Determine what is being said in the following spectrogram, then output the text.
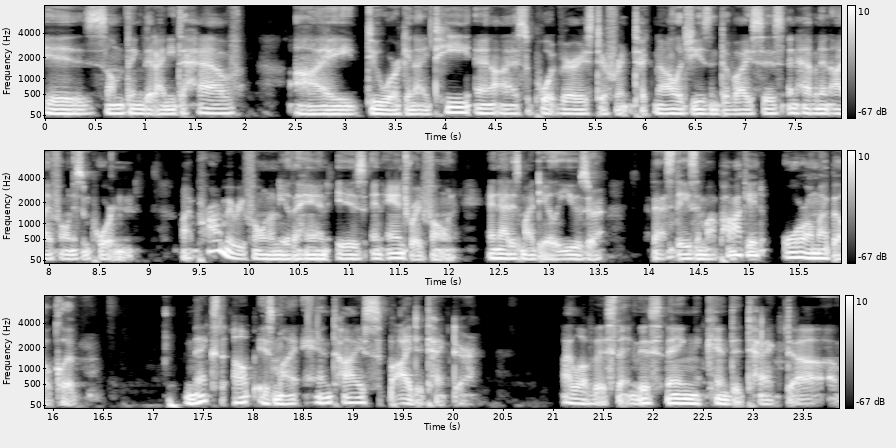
is something that I need to have. I do work in IT and I support various different technologies and devices, and having an iPhone is important. My primary phone, on the other hand, is an Android phone, and that is my daily user. That stays in my pocket or on my belt clip. Next up is my anti spy detector. I love this thing. This thing can detect uh,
